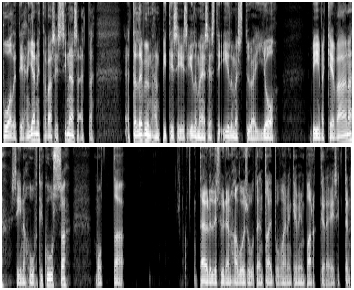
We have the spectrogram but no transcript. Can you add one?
puolitiehen. Jännittävää siis sinänsä, että, että levynhän piti siis ilmeisesti ilmestyä jo viime keväänä, siinä huhtikuussa, mutta täydellisyyden haluisuuteen taipuvainen Kevin Parker ei sitten,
